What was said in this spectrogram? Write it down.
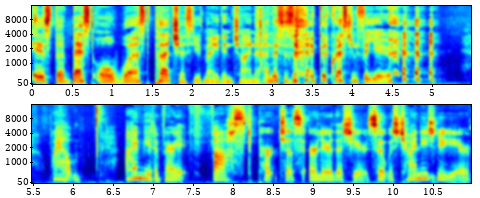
is the best or worst purchase you've made in China? And this is a good question for you. Well, I made a very fast purchase earlier this year. So it was Chinese New Year,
